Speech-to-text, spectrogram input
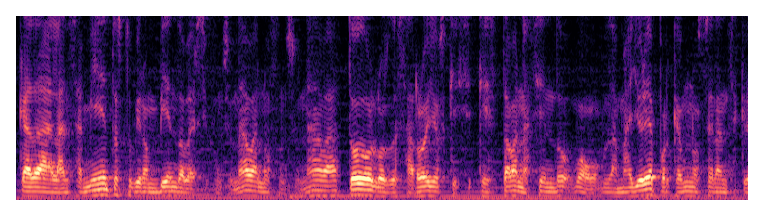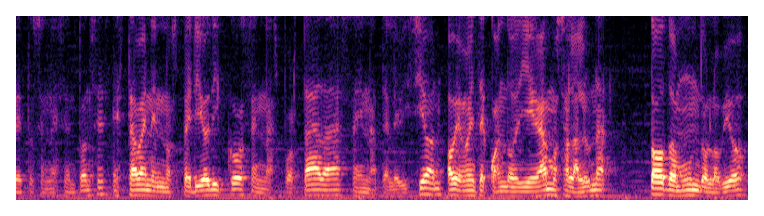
Cada lanzamiento estuvieron viendo a ver si funcionaba, no funcionaba. Todos los desarrollos que, estaban haciendo, la mayoría porque unos eran secretos en ese entonces, estaban en los periódicos, en las portadas, en la televisión. Obviamente cuando llegamos a la luna, todo el mundo lo vio,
